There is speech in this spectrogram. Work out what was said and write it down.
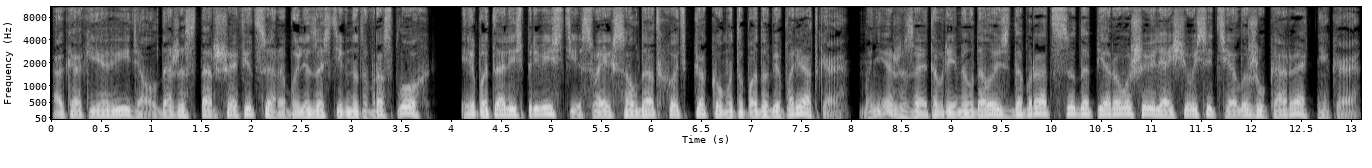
а как я видел, даже старшие офицеры были застигнуты врасплох, и пытались привести своих солдат хоть к какому-то подобию порядка. Мне же за это время удалось добраться до первого шевелящегося тела жука-ратника.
